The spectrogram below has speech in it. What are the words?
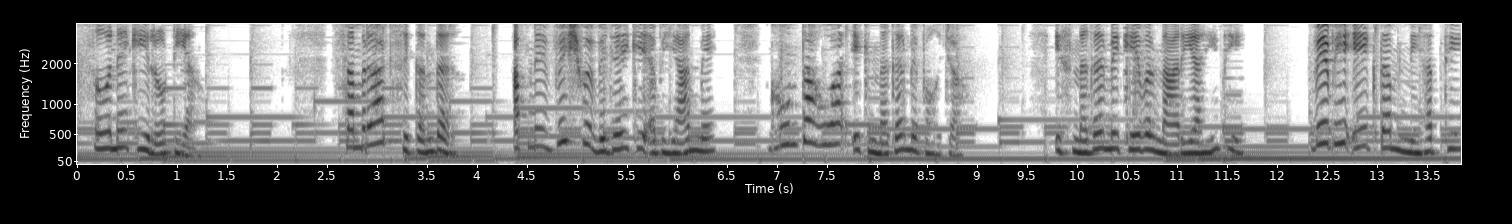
सोने की रोटियाँ। सम्राट सिकंदर अपने विश्व विजय के अभियान में घूमता हुआ एक नगर में पहुँचा। इस नगर में केवल नारियाँ ही थी, वे भी एकदम निहत्थी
